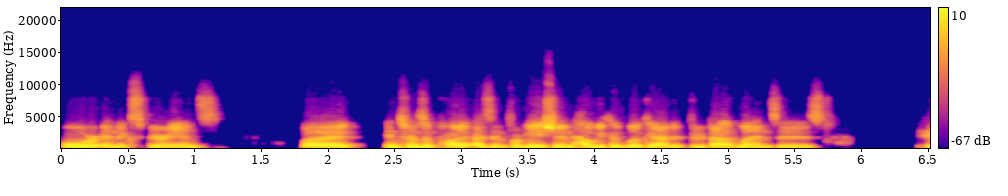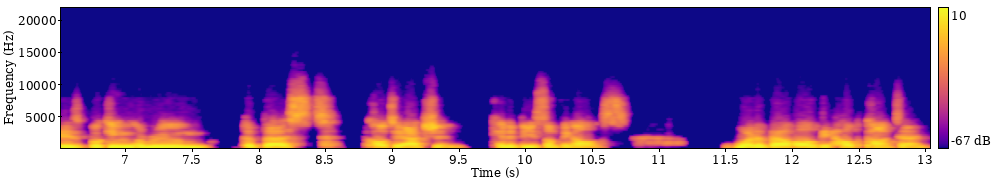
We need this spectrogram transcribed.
or an experience? But in terms of product as information, how we could look at it through that lens is is booking a room the best call to action? Can it be something else? What about all the help content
